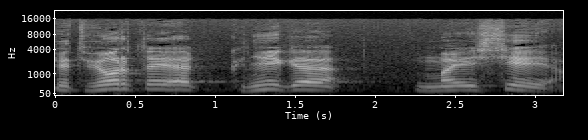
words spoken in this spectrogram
Четвертая книга Моисея.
